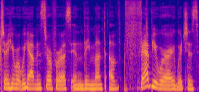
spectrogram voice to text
to hear what we have in store for us in the month of February, which is,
